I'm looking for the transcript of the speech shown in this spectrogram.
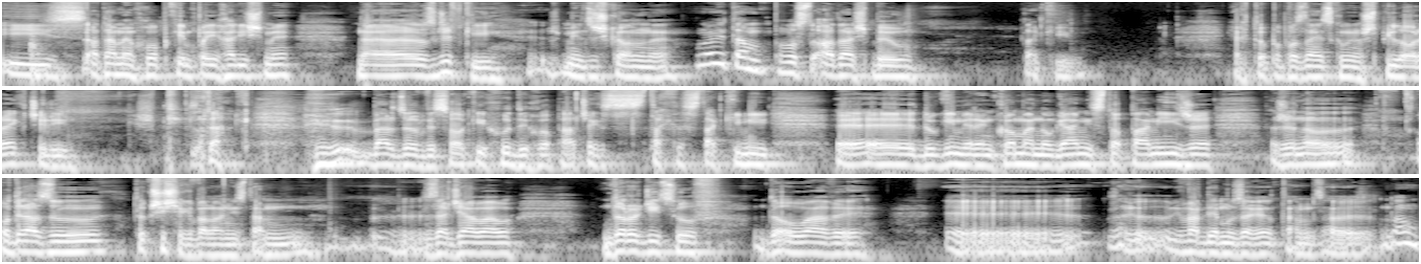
i z Adamem Chłopkiem pojechaliśmy na rozgrywki międzyszkolne. No i tam po prostu Adaś był taki jak to po poznańsku mówią, szpilorek, czyli tak, bardzo wysoki, chudy chłopaczek z, tak, z takimi e, długimi rękoma, nogami, stopami, że, że no, od razu to Krzysiek Walonis tam e, zadziałał do rodziców, do Oławy. Gwardia mu za, tam, za, no,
